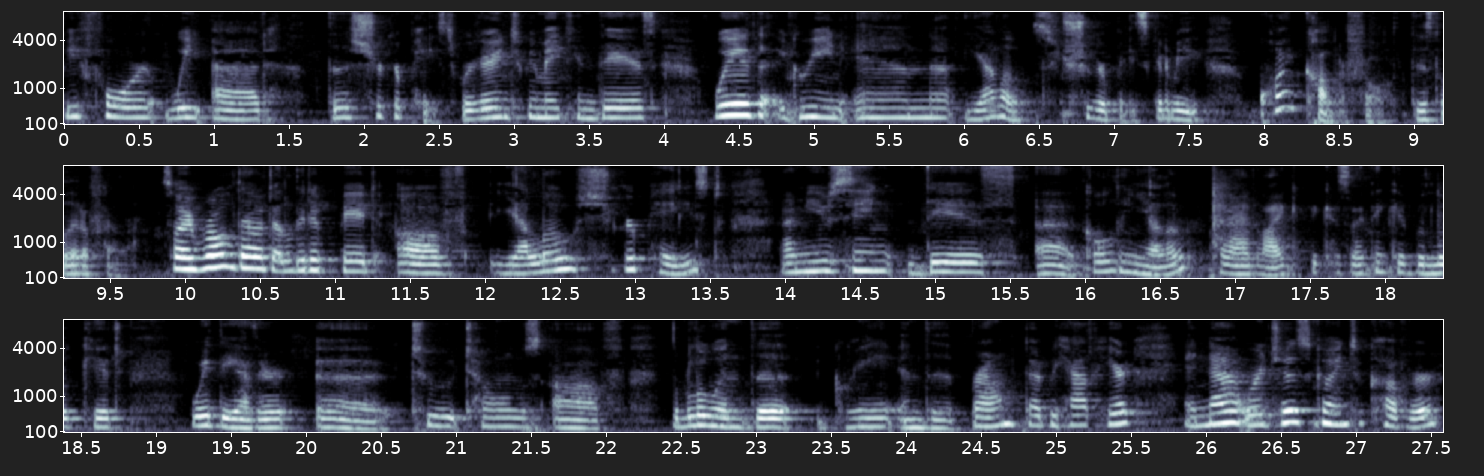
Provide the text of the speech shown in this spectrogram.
before we add the sugar paste. We're going to be making this with green and yellow sugar paste. It's gonna be quite colorful, this little fella. So I rolled out a little bit of yellow sugar paste. I'm using this uh, golden yellow that I like because I think it will look good with the other uh, two tones of the blue and the green and the brown that we have here. And now we're just going to cover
